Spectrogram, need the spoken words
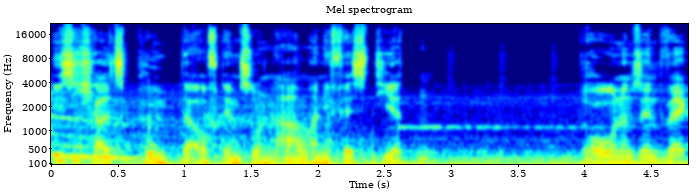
die sich als Punkte auf dem Sonar manifestierten. Drohnen sind weg,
